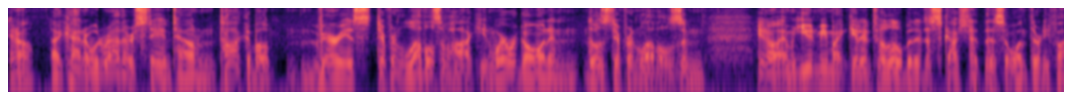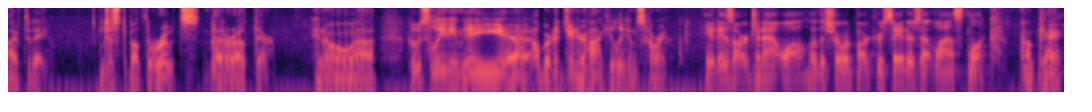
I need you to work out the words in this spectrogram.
you know, I kind of would rather stay in town and talk about various different levels of hockey and where we're going in those different levels. And you know, I mean, you and me might get into a little bit of discussion at this at 1:35 today, just about the roots that are out there. You know, uh, who's leading the uh, Alberta Junior Hockey League in scoring? It is Arjun Atwal of the Sherwood Park Crusaders at last look. Okay.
